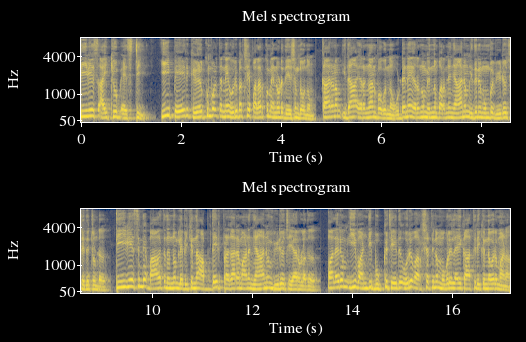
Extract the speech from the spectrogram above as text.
T V S iQube S T. ഈ പേര് കേൾക്കുമ്പോൾ തന്നെ ഒരുപക്ഷെ പലർക്കും എന്നോട് ദേഷ്യം തോന്നും. കാരണം ഇതാ ഇറങ്ങാൻ പോകുന്നു. ഉടനെ ഇറങ്ങും എന്നും പറഞ്ഞ് ഞാനും ഇതിനു മുമ്പ് വീഡിയോ ചെയ്തിട്ടുണ്ട്. ടി വി എസിന്റെ ഭാഗത്ത് നിന്നും ലഭിക്കുന്ന അപ്ഡേറ്റ് പ്രകാരമാണ് ഞാനും വീഡിയോ ചെയ്യാറുള്ളത്. പലരും ഈ വണ്ടി ബുക്ക് ചെയ്ത് ഒരു വർഷത്തിനും മുകളിലായി കാത്തിരിക്കുന്നവരുമാണ്.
